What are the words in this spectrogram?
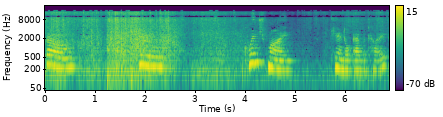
So, to quench my candle appetite,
